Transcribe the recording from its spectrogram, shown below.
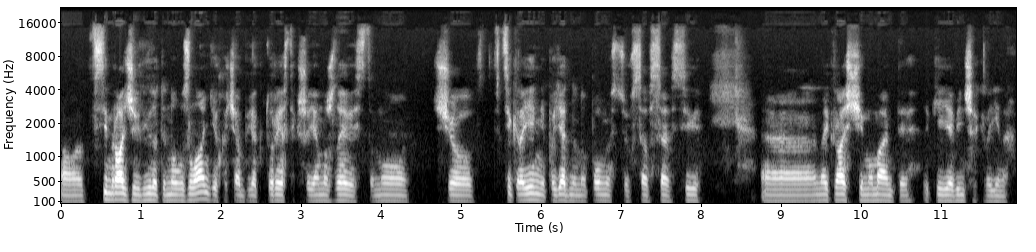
Е, Всім раджу відвідати Нову Зеландію, хоча б як турист, якщо є можливість, тому що в цій країні поєднано повністю все, все, всі е, найкращі моменти, які є в інших країнах.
